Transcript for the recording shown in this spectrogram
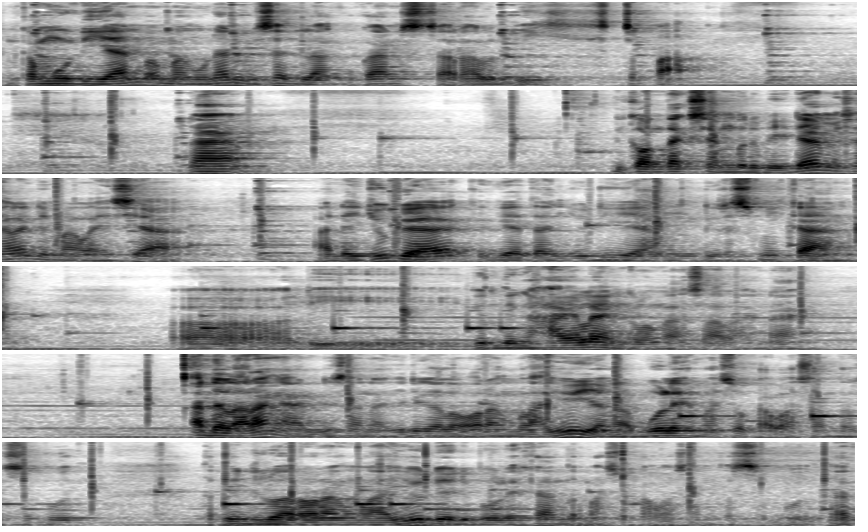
dan kemudian pembangunan bisa dilakukan secara lebih cepat. Nah, di konteks yang berbeda misalnya di Malaysia ada juga kegiatan judi yang diresmikan uh, di Genting Highland kalau nggak salah. Nah, ada larangan di sana. Jadi kalau orang Melayu ya nggak boleh masuk kawasan tersebut. Tapi di luar orang Melayu dia dibolehkan untuk masuk kawasan tersebut. Dan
